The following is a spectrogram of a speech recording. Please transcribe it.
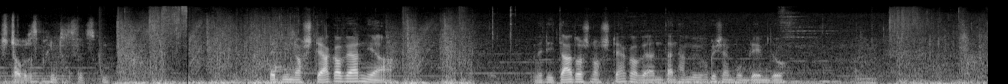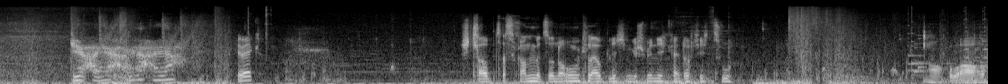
ich glaube, das bringt uns jetzt um. Wenn die noch stärker werden, ja. Wenn die dadurch noch stärker werden, dann haben wir wirklich ein Problem, du. Ja, ja, ja, ja. Geh weg. Ich glaube, das kommt mit so einer unglaublichen Geschwindigkeit auf dich zu. Oh, wow.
